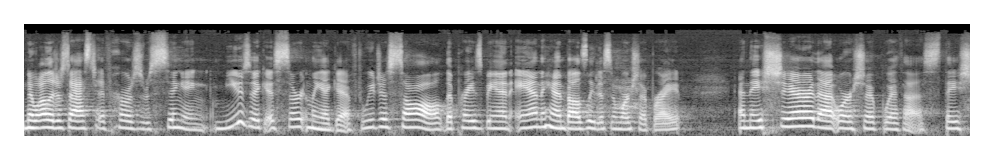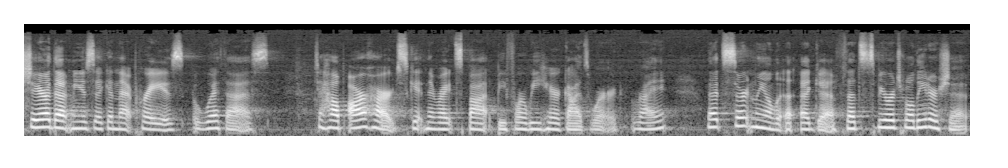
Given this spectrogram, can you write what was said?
Noella just asked if hers was singing. Music is certainly a gift. We just saw the praise band and the handbells lead us in worship, right? And they share that worship with us. They share that music and that praise with us to help our hearts get in the right spot before we hear God's word, right? That's certainly a, a, gift. That's spiritual leadership.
